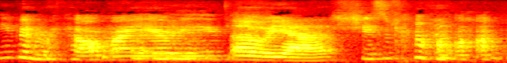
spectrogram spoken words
Even without Miami, Oh yeah. she's been a lot.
